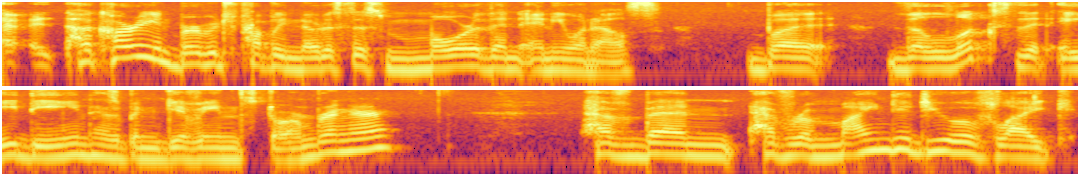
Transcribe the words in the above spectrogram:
a- Hikari and Burbage probably noticed this more than anyone else, but the looks that Adine has been giving Stormbringer have been have reminded you of like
